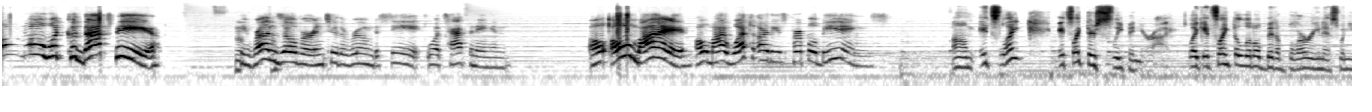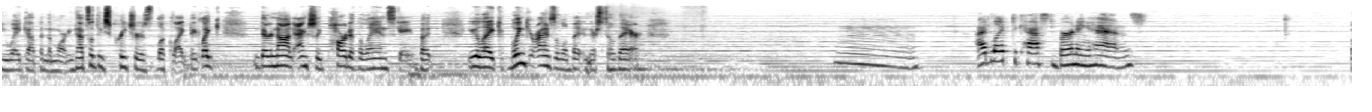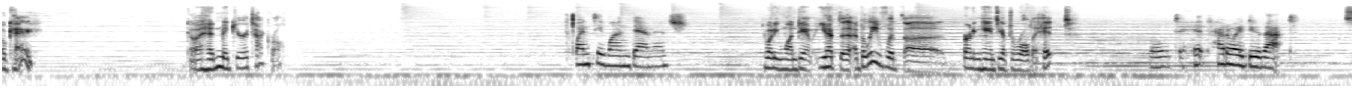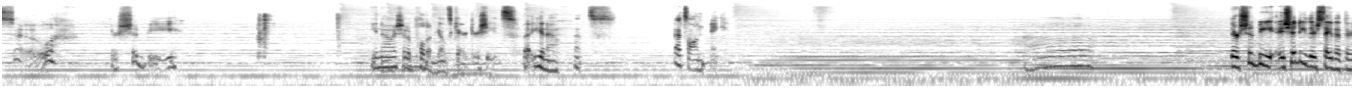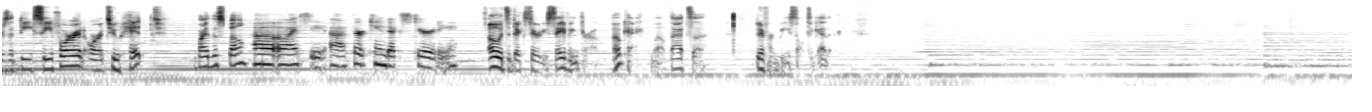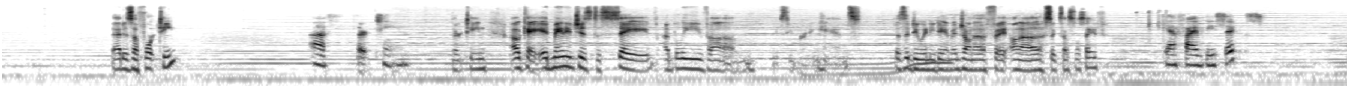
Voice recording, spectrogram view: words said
oh no, what could that be? Hmm. He runs over into the room to see what's happening and Oh oh my! Oh my, what are these purple beings? Um, it's like it's like there's sleep in your eye. Like it's like the little bit of blurriness when you wake up in the morning. That's what these creatures look like. They like they're not actually part of the landscape, but you like blink your eyes a little bit and they're still there. Hmm. I'd like to cast Burning Hands. Okay. Go ahead and make your attack roll. 21 damage. 21 damage. You have to I believe with uh burning hands you have to roll to hit. Roll to hit. How do I do that? So there should be. You know, I should have pulled up y'all's character sheets, but you know, that's that's on me. Uh, there should be. It should either say that there's a DC for it or a two hit by the spell. Oh, oh, I see. Uh, 13 dexterity. Oh, it's a dexterity saving throw. Okay, well, that's a different beast altogether. That is a 14, Uh, 13. 13. Okay, it manages to save, I believe. Um, let me see, hands. Does it do any damage on a fa- on a successful save? Yeah, 5d6.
